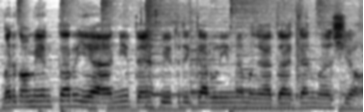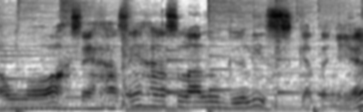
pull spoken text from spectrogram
berkomentar yakni Teh Fitri Karlina mengatakan Masya Allah sehat-sehat selalu gelis katanya ya.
